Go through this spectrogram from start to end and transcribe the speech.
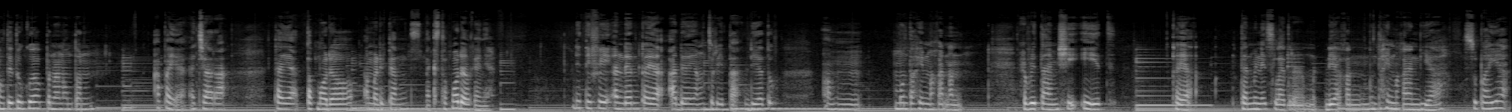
Waktu itu gue pernah nonton apa ya acara kayak top model American Next Top Model kayaknya. Di TV and then kayak ada yang cerita dia tuh um, muntahin makanan every time she eat. Kayak 10 minutes later dia akan muntahin makanan dia supaya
